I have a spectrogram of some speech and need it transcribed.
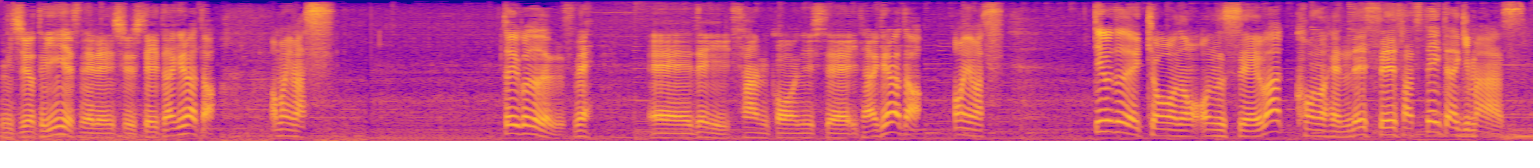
ー、日常的にですね、練習していただければと思います。ということでですね、えー、ぜひ参考にしていただければと思います。ということで今日の音声はこの辺で失礼させていただきます。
